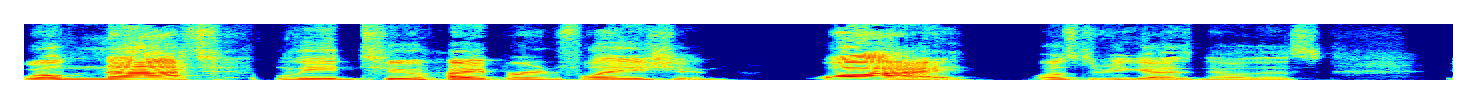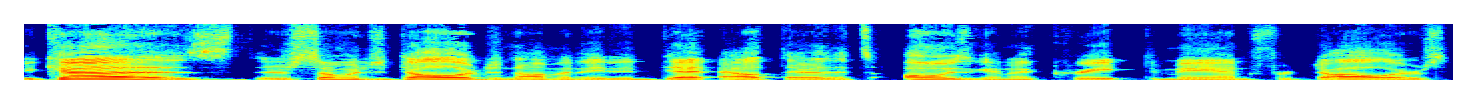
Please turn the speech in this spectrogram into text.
will not lead to hyperinflation. Why? Most of you guys know this because there's so much dollar denominated debt out there that's always going to create demand for dollars,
